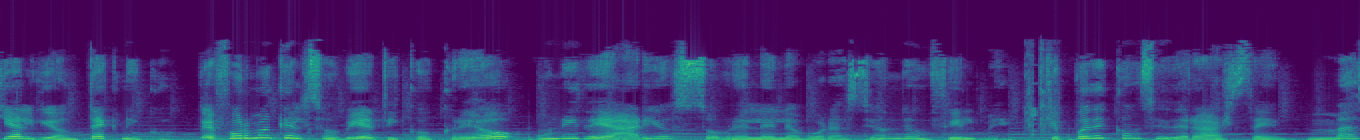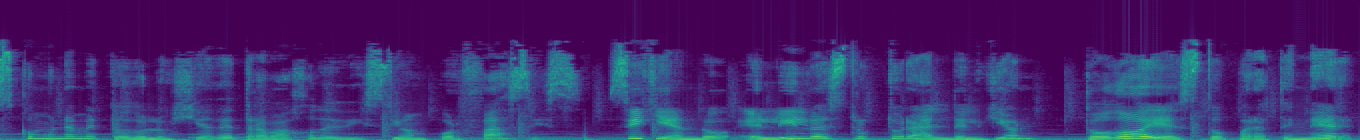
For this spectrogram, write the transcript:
y el guion técnico, de forma que el soviético creó un ideario sobre la elaboración de un filme, que puede considerarse más como una metodología de trabajo de edición por fases, siguiendo el hilo estructural del guion. Todo esto para tener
